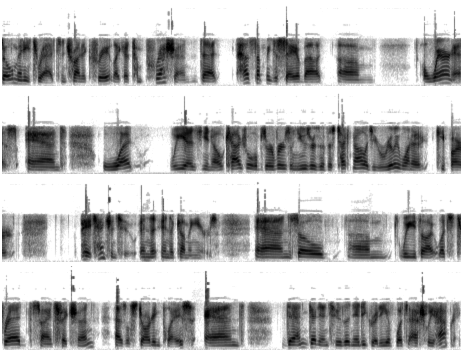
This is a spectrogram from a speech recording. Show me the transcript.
so many threads and try to create like a compression that has something to say about um, awareness and what we as you know casual observers and users of this technology really want to keep our pay attention to in the in the coming years. And so um, we thought, let's thread science fiction as a starting place, and then get into the nitty gritty of what's actually happening.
